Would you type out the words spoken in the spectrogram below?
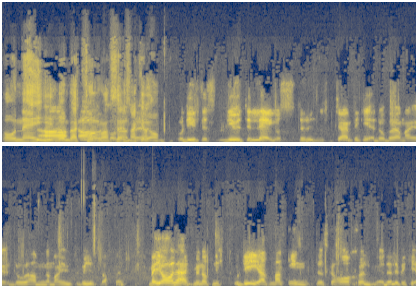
Åh nej, Ja, de börjar ja, korva korva sig sig, snackar vi om. Och det är ju inte, det är inte läge att stryka en piké. Då, börjar man ju, då hamnar man ju ute på djupt vatten. Men jag har lärt mig något nytt och det är att man inte ska ha sköljmedel i piké.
